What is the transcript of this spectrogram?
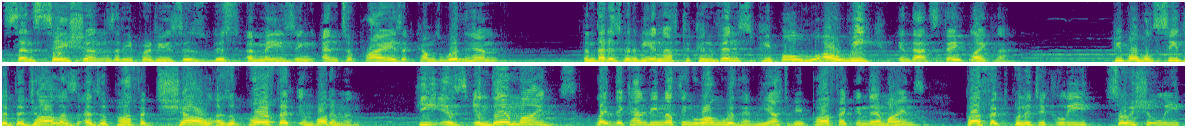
sensations and he produces this amazing enterprise that comes with him, then that is going to be enough to convince people who are weak in that state like that. People will see the Dajjal as, as a perfect shell, as a perfect embodiment. He is in their minds, like there can be nothing wrong with him. He has to be perfect in their minds, perfect politically, socially,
